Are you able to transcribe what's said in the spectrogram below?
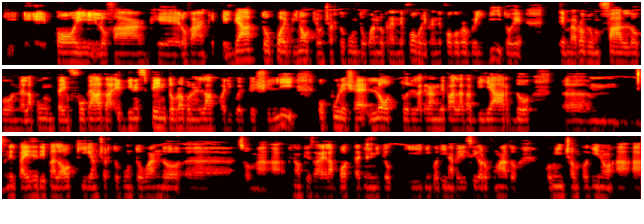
e poi lo fa, anche, lo fa anche il gatto, poi Pinocchio a un certo punto quando prende fuoco, gli prende fuoco proprio il dito che sembra proprio un fallo con la punta infuocata e viene spento proprio nell'acqua di quel pesce lì, oppure c'è l'otto della grande palla da biliardo ehm, nel paese dei balocchi che a un certo punto quando eh, insomma Pinocchio sale la botta di, di, nicotina per il sigaro fumato comincia un pochino a, a,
